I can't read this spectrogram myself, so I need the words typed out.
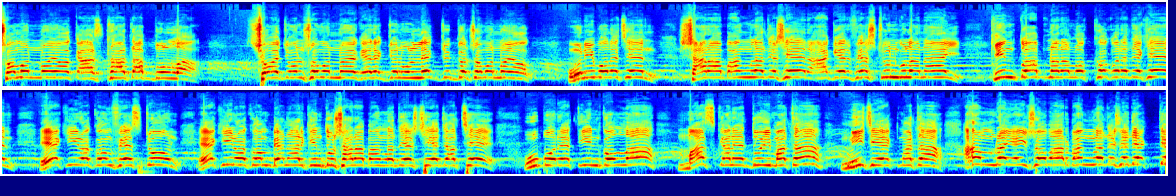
সমন্বয়ক আস্থাত আবদুল্লাহ, ছয়জন সমন্বয়কের একজন উল্লেখযোগ্য সমন্বয়ক। উনি বলেছেন, সারা বাংলাদেশের আগের ফেস্টুনগুলো নাই, কিন্তু আপনারা লক্ষ্য করে দেখেন, একই রকম ফেস্টুন, একই রকম ব্যানার কিন্তু সারা বাংলাদেশ ছেয়ে যাচ্ছে। উপরে তিন কল্লা, মাঝখানে দুই মাথা, নিচে এক মাথা। আমরা এই সব আর বাংলাদেশে দেখতে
